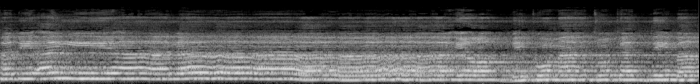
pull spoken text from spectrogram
فبأي آلاء ربكما تكذبان؟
